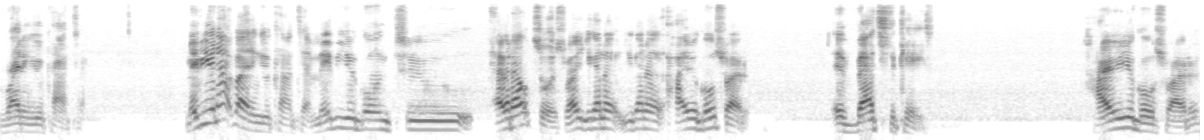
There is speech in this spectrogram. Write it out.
writing your content. Maybe you're not writing your content. Maybe you're going to have it outsourced, right? You're gonna you're gonna hire a ghostwriter. If that's the case, hire your ghostwriter,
